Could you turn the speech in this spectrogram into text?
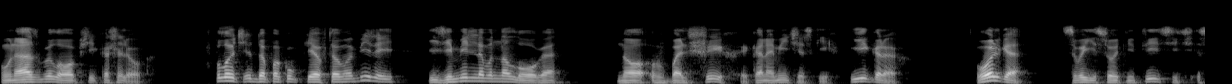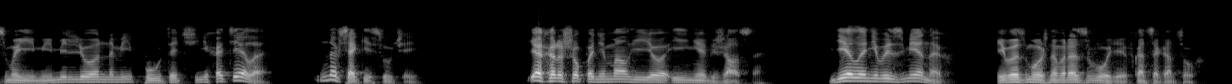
у нас был общий кошелек, вплоть до покупки автомобилей и земельного налога, но в больших экономических играх Ольга свои сотни тысяч с моими миллионами путать не хотела, на всякий случай. Я хорошо понимал ее и не обижался. Дело не в изменах и возможном разводе, в конце концов.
